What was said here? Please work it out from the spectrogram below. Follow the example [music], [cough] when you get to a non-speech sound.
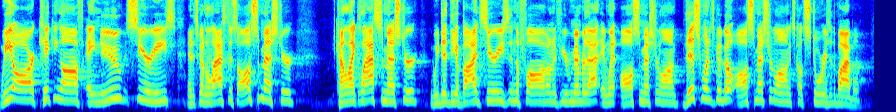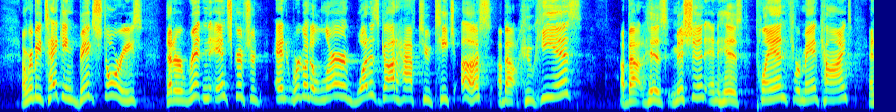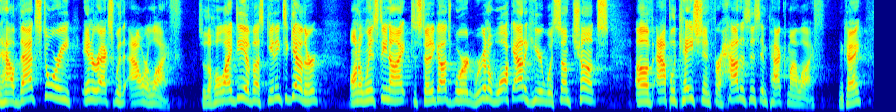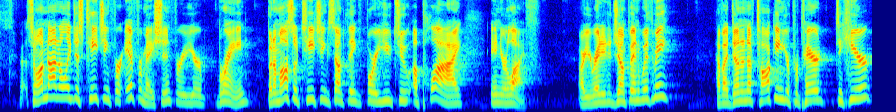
we are kicking off a new series, and it's going to last us all semester. Kind of like last semester, we did the Abide series in the fall. I don't know if you remember that. It went all semester long. This one is going to go all semester long. It's called Stories of the Bible. And we're going to be taking big stories that are written in Scripture, and we're going to learn what does God have to teach us about who He is, about His mission and His plan for mankind, and how that story interacts with our life. So, the whole idea of us getting together on a Wednesday night to study God's Word, we're going to walk out of here with some chunks of application for how does this impact my life, okay? So, I'm not only just teaching for information for your brain, but I'm also teaching something for you to apply in your life. Are you ready to jump in with me? Have I done enough talking? You're prepared to hear?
